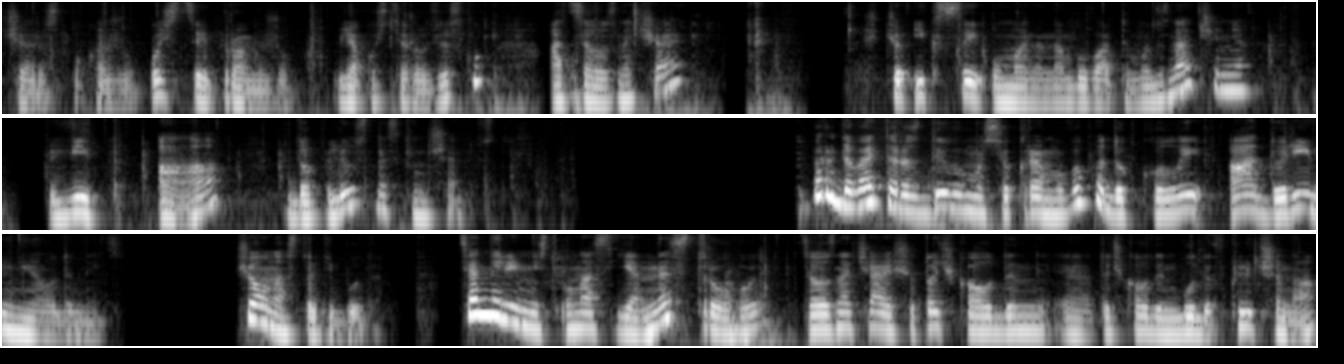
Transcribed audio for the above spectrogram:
ще раз покажу, ось цей проміжок в якості розв'язку, а це означає, що ікси у мене набуватимуть значення від А до плюс нескінченності. Тепер давайте роздивимось окремо випадок, коли А дорівнює одиниці. Що у нас тоді буде? Ця нерівність у нас є не строгою, це означає, що точка 1, е, точка 1 буде включена,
